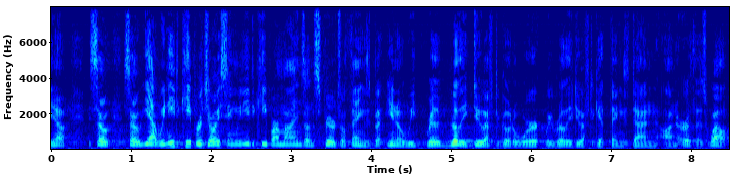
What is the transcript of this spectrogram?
You know, so, so yeah, we need to keep rejoicing. We need to keep our minds on spiritual things, but, you know, we really, really do have to go to work. We really do have to get things done on earth as well.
